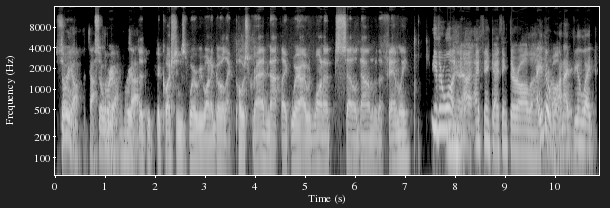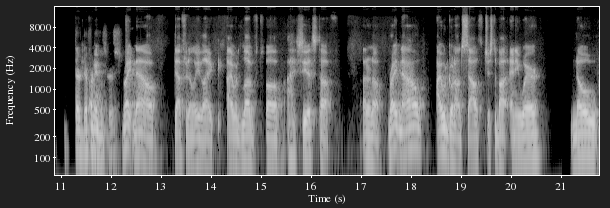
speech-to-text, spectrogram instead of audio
so, three off the top, so three we're, off the top. the, the questions where we want to go like post grad, not like where I would want to settle down with a family. Either one. Yeah. I, I think I think they're all uh, Either they're all one, I feel good. like they're different I mean, answers. Right now, definitely like I would love. Oh, I see. It's tough. I don't know. Right now, I would go down south just about anywhere. No,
